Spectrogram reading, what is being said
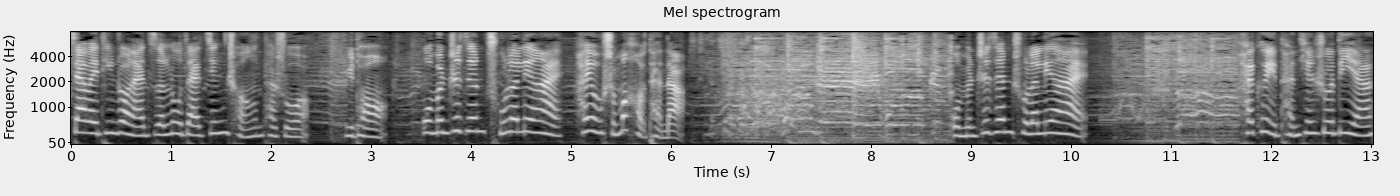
下位听众来自路在京城，他说：“雨桐，我们之间除了恋爱，还有什么好谈的？我们之间除了恋爱，还可以谈天说地呀。”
